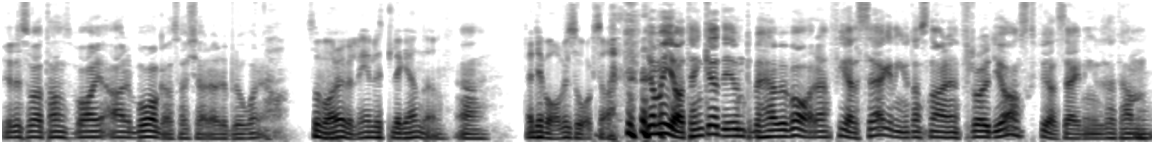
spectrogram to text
Är det så att han var i Arboga och sa kära örebroare? Så var det väl, enligt legenden. Ja. Ja, det var väl så också. ja, men jag tänker att det inte behöver vara en felsägning utan snarare en freudiansk felsägning. Så att han, Mm.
